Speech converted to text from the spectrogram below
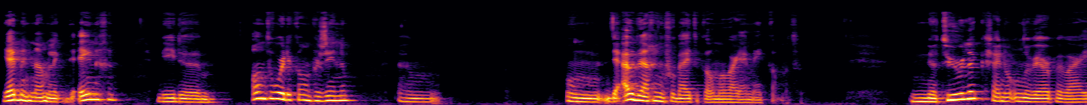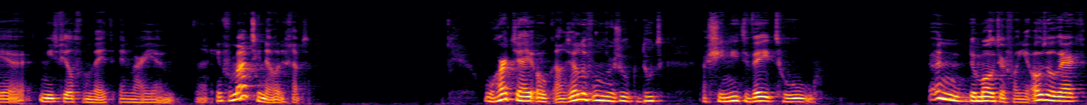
Jij bent namelijk de enige die de antwoorden kan verzinnen um, om de uitdagingen voorbij te komen waar jij mee kampt. Natuurlijk zijn er onderwerpen waar je niet veel van weet en waar je uh, informatie nodig hebt. Hoe hard jij ook aan zelfonderzoek doet, als je niet weet hoe een, de motor van je auto werkt,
